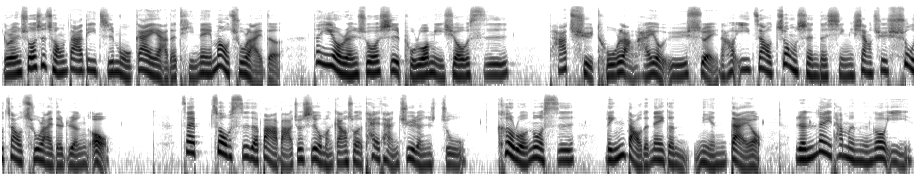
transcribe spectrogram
有人说是从大地之母盖亚的体内冒出来的，但也有人说是普罗米修斯他取土壤还有雨水，然后依照众神的形象去塑造出来的人偶。在宙斯的爸爸，就是我们刚刚说的泰坦巨人族克罗诺斯领导的那个年代哦，人类他们能够以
